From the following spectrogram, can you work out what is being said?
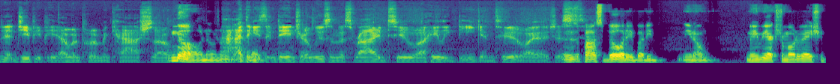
Yeah, GPP. I wouldn't put him in cash. So no, no, no. I think no. he's in danger of losing this ride to uh, Hailie Deegan too. I, I just there's a possibility, but he, you know, maybe extra motivation.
